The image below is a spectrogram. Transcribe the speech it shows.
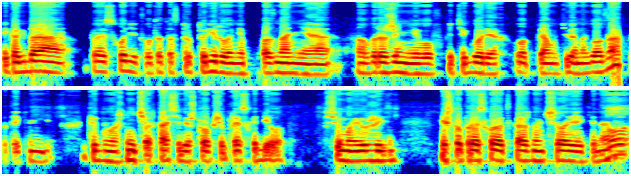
И когда происходит вот это структурирование познания, а, выражение его в категориях вот прямо у тебя на глазах в этой книге, ты думаешь, ни черта себе, что вообще происходило всю мою жизнь и что происходит в каждом человеке, да? Ну,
